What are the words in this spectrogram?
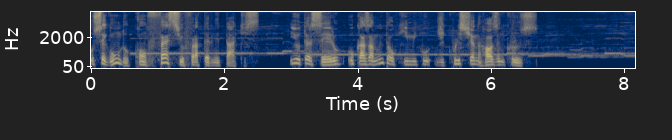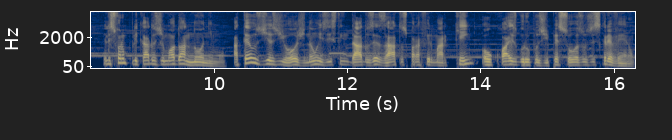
o segundo, Confessio Fraternitatis, e o terceiro, O Casamento Alquímico de Christian Rosenkreuz. Eles foram publicados de modo anônimo. Até os dias de hoje não existem dados exatos para afirmar quem ou quais grupos de pessoas os escreveram,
